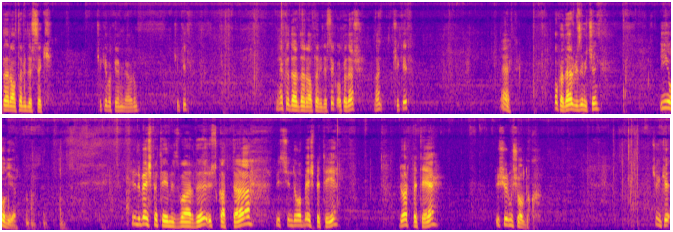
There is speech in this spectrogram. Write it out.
daraltabilirsek. Çekil bakayım yavrum. Çekil. Ne kadar daraltabilirsek o kadar. Lan çekil. Evet. O kadar bizim için iyi oluyor. Şimdi 5 peteğimiz vardı üst katta. Biz şimdi o 5 peteği 4 peteğe düşürmüş olduk. Çünkü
